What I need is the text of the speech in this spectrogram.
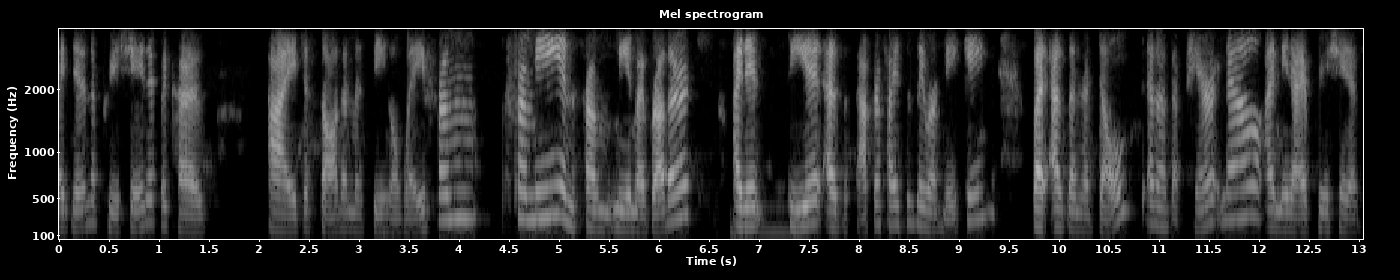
I didn't appreciate it because I just saw them as being away from from me and from me and my brother. I didn't see it as the sacrifices they were making, but as an adult and as a parent now, I mean, I appreciate it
